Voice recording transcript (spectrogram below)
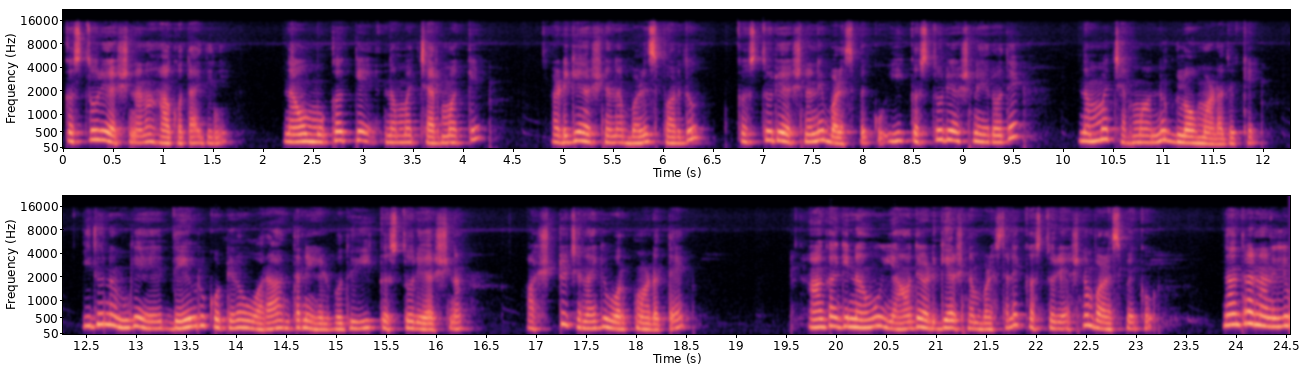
ಕಸ್ತೂರಿ ಅರಿಶಿನ ಹಾಕೋತಾ ಇದ್ದೀನಿ. ನಾವು ಮುಖಕ್ಕೆ, ನಮ್ಮ ಚರ್ಮಕ್ಕೆ ಅಡುಗೆ ಅರಿಶಿನ ಬಳಸಬಾರ್ದು, ಕಸ್ತೂರಿ ಅರಿಶಿನೇ ಬಳಸಬೇಕು. ಈ ಕಸ್ತೂರಿ ಅರಿಶಿನ ಇರೋದೇ ನಮ್ಮ ಚರ್ಮವನ್ನು ಗ್ಲೋ ಮಾಡೋದಕ್ಕೆ. ಇದು ನಮಗೆ ದೇವರು ಕೊಟ್ಟಿರೋ ವರ ಅಂತಲೇ ಹೇಳ್ಬೋದು ಈ ಕಸ್ತೂರಿ ಅರಿಶಿನ ಅಷ್ಟು ಚೆನ್ನಾಗಿ ವರ್ಕ್ ಮಾಡುತ್ತೆ. ಹಾಗಾಗಿ ನಾವು ಯಾವುದೇ ಅಡುಗೆ ಅರಿಶಿನ ಬಳಸ್ತಾಳೆ ಕಸ್ತೂರಿ ಅರಿಶಿನ ಬಳಸಬೇಕು. ನಂತರ ನಾನಿಲ್ಲಿ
